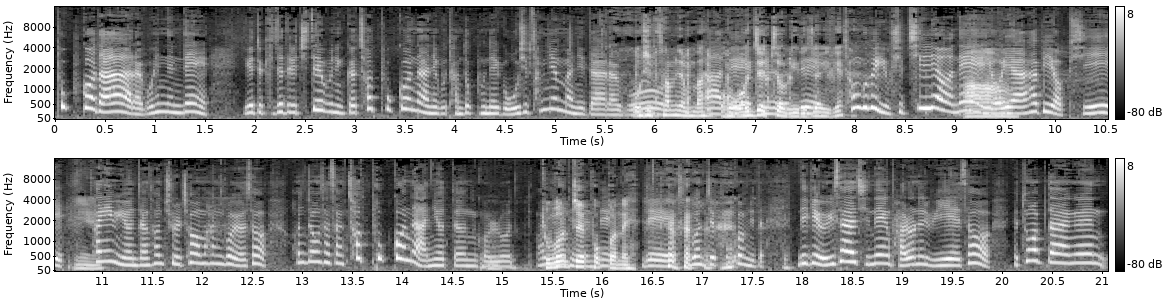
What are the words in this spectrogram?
폭거다라고 했는데 이게 또 기자들이 취재해 보니까 첫 폭거는 아니고 단독 보내고 53년 만이다라고. 53년 만? 아, 네. 어, 언제적 그, 일이죠, 네. 이게? 1967년에 아. 여야 합의 없이 예. 상임위원장 선출을 처음 한 거여서 헌정사상 첫 폭거는 아니었던 걸로 음, 두 번째 폭거네. 네, 두 번째 폭거입니다. 근데 이게 의사 진행 발언을 위해서 통합당은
